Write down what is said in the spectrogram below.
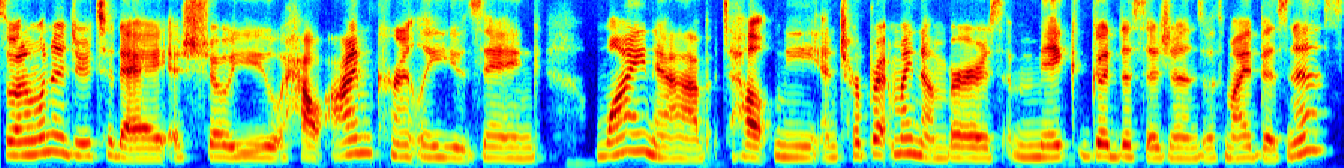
So, what I want to do today is show you how I'm currently using YNAB to help me interpret my numbers, make good decisions with my business,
